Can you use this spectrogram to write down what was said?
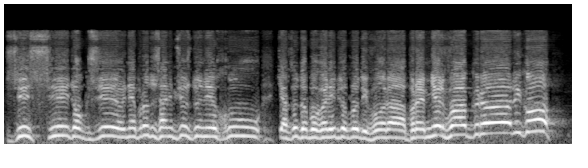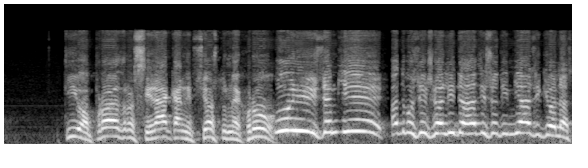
Ζεσέ, το ξέρω, είναι πρώτος ανιψιός του Νεχού και αυτό το αποκαλύπτω πρώτη φορά. Πρεμιέρ Φαγκρόνικο! Τι, ο πρόεδρος Σιράκ ανιψιός του Νεχρού; Oui, σε μπιέ! Άντε πως έχεις καλύτερα, δεις ότι μοιάζει κιόλας.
